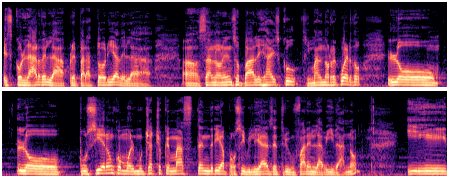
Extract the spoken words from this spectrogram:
escolar de la preparatoria de la uh, San Lorenzo Valley High School, si mal no recuerdo, lo, lo pusieron como el muchacho que más tendría posibilidades de triunfar en la vida, ¿no? Y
